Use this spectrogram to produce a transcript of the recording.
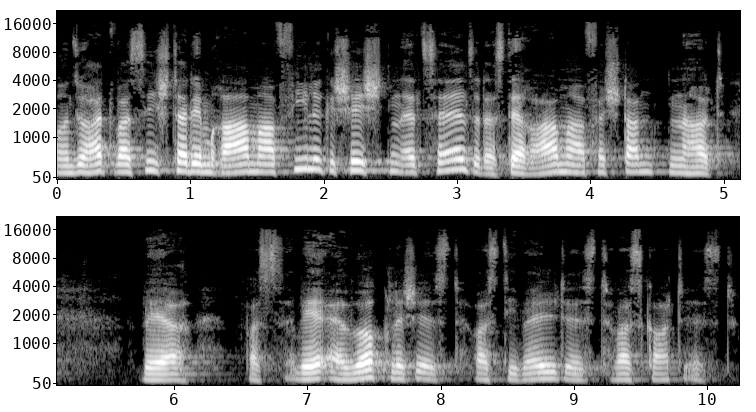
Und so hat Vasishta dem Rama viele Geschichten erzählt, sodass der Rama verstanden hat, wer, was, wer er wirklich ist, was die Welt ist, was Gott ist.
